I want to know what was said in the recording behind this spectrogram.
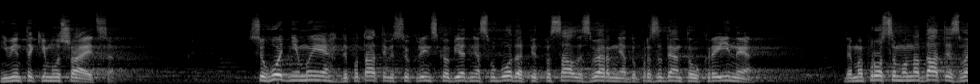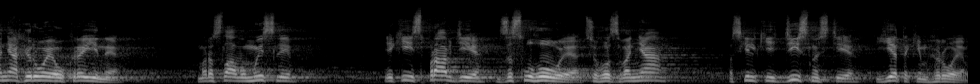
І він таким лишається. Сьогодні ми, депутати Всеукраїнського об'єднання Свобода, підписали звернення до президента України, де ми просимо надати звання Героя України Мирославу Мислі, який справді заслуговує цього звання, оскільки в дійсності є таким героєм.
